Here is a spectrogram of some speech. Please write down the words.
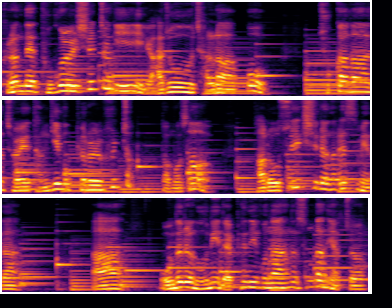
그런데 구글 실적이 아주 잘 나왔고 주가가 저의 단기 목표를 훌쩍 넘어서 바로 수익 실현을 했습니다. 아, 오늘은 운이 내 편이구나 하는 순간이었죠.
